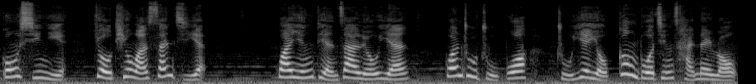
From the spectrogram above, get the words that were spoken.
恭喜你又听完三集。欢迎点赞、留言、关注主播，主页有更多精彩内容。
